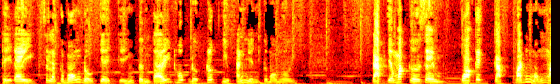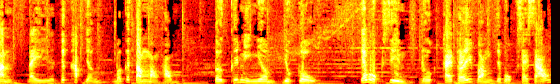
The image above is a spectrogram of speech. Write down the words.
thì đây sẽ là cái món đồ chơi kiển tinh tế hút được rất nhiều ánh nhìn từ mọi người. Đập vào mắt người xem qua cái cặp bánh mỏng manh đầy chất hấp dẫn bởi cái tông màu hồng từ cái niềm nhôm Yoko. Cháo bột sim được thay thế bằng giá bột size 6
